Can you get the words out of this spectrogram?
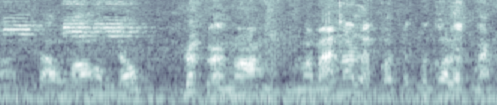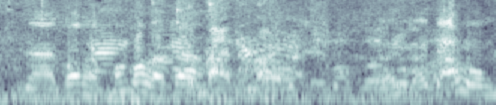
À, sao ngon không chú Rất là ngon. Mà bạn nói là có thịt mới có lực nè. Nhà có thật món có lợi Đúng rồi, đúng rồi. để gửi cháo luôn.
